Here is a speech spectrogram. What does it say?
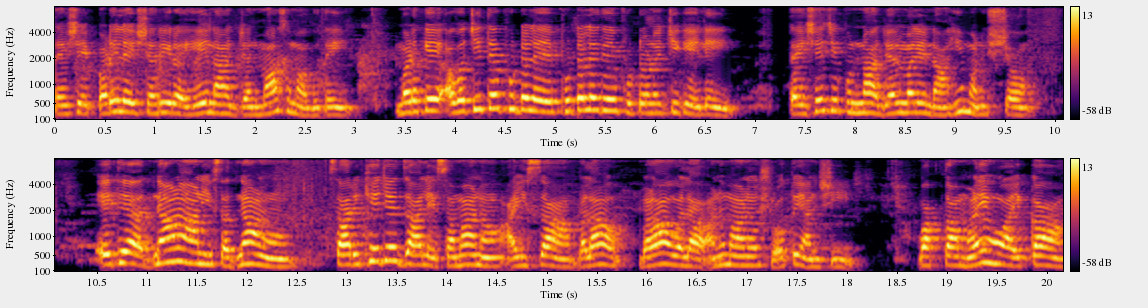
तैसे पडिले शरीर हे ना जन्मास मागुते. मडके अवचिते फुटले फुटले ते फुटणची गेले. तैसेचे पुन्हा जन्मले नाही मनुष्य. येथे अज्ञान आणि सज्ञान सारखे जे झाले समान ऐसा बला बळावला अनुमान श्रोतयांशी. वागता म्हणे हो ऐका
